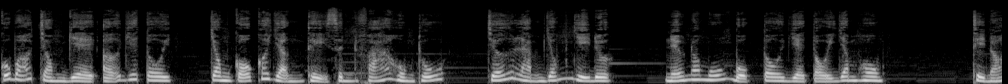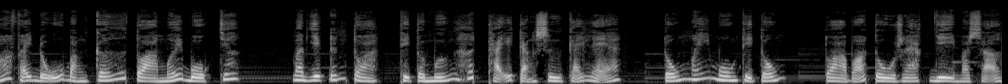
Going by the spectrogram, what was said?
Cổ bỏ chồng về ở với tôi, chồng cổ có giận thì xin phá hôn thú, chớ làm giống gì được. Nếu nó muốn buộc tôi về tội dâm hôn, thì nó phải đủ bằng cớ tòa mới buộc chứ. Mà việc đến tòa thì tôi mướn hết thảy trạng sư cải lẽ, tốn mấy môn thì tốn, tòa bỏ tù rạc gì mà sợ.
